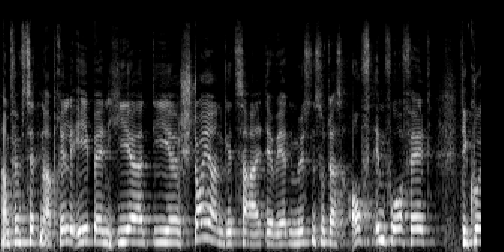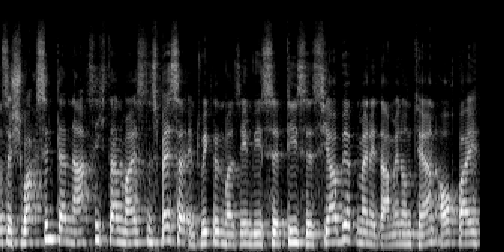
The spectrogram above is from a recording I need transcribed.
am 15. April eben hier die Steuern gezahlt werden müssen, sodass oft im Vorfeld die Kurse schwach sind, danach sich dann meistens besser entwickeln. Mal sehen, wie es dieses Jahr wird, meine Damen und Herren, auch bei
